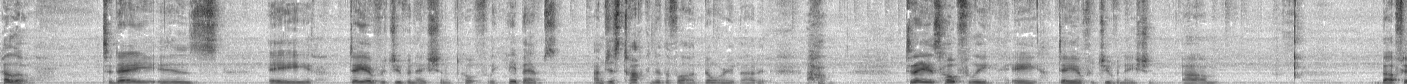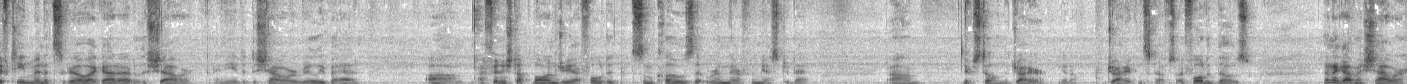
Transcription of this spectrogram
Hello. Today is a day of rejuvenation, hopefully. Hey, Babs. I'm just talking to the vlog. Don't worry about it. Um, today is hopefully a day of rejuvenation. Um, about 15 minutes ago, I got out of the shower. I needed to shower really bad. Um, I finished up laundry. I folded some clothes that were in there from yesterday. Um, they're still in the dryer, you know, dried and stuff. So I folded those. Then I got my shower.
